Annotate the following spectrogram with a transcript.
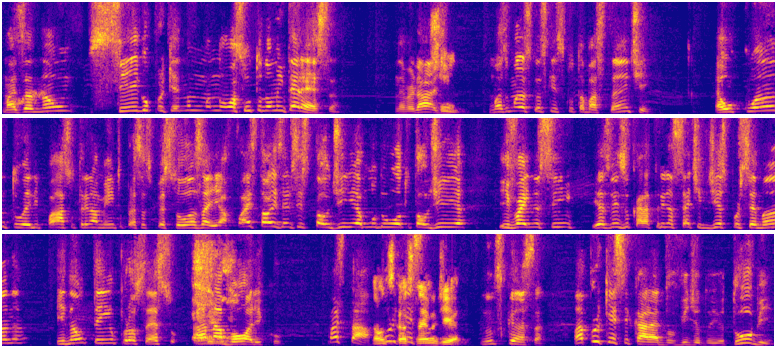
Mas eu não sigo porque não, o assunto não me interessa. Não é verdade? Sim. Mas uma das coisas que escuta bastante é o quanto ele passa o treinamento para essas pessoas aí. Ah, faz tal exercício tal dia, muda o outro tal dia, e vai indo assim. E às vezes o cara treina sete dias por semana e não tem o processo anabólico. Mas tá. Não descansa nem um dia. Não descansa. Mas por que esse cara do vídeo do YouTube,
